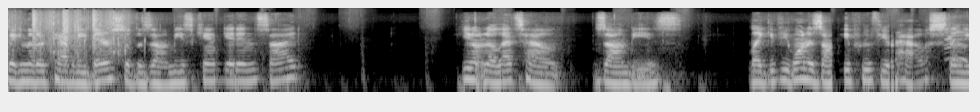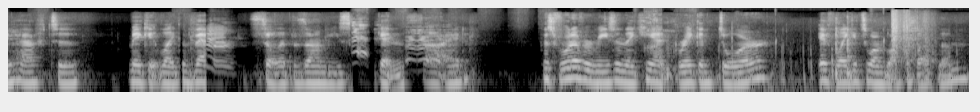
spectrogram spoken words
make another cavity there so the zombies can't get inside. You don't know, that's how zombies like if you want to zombie proof your house, then you have to make it like that so that the zombies get inside. Because for whatever reason they can't break a door if like it's one block above them.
